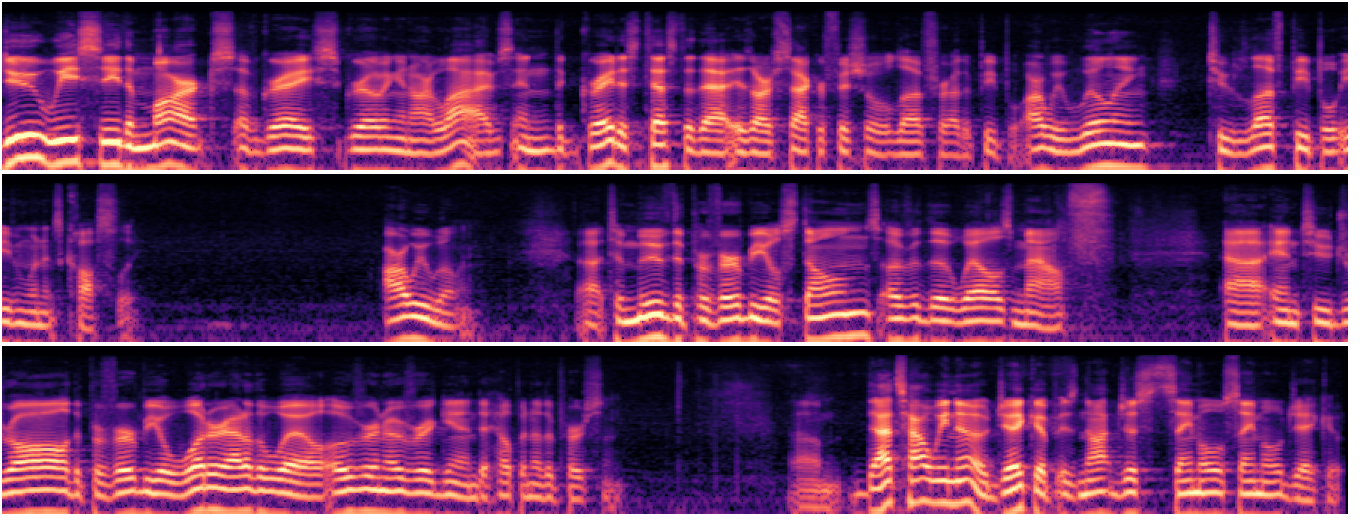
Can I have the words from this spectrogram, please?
do we see the marks of grace growing in our lives? And the greatest test of that is our sacrificial love for other people. Are we willing to love people even when it's costly? Are we willing uh, to move the proverbial stones over the well's mouth uh, and to draw the proverbial water out of the well over and over again to help another person? Um, that's how we know Jacob is not just same old, same old Jacob.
